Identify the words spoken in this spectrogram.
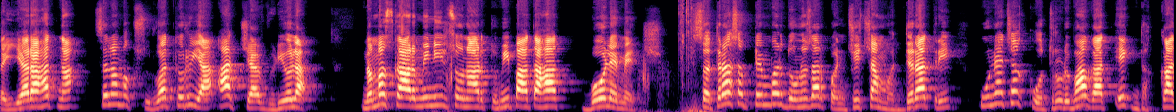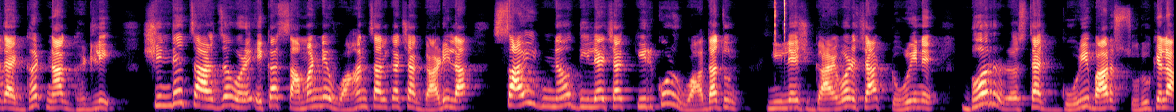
तयार आहात ना? चला मग सुरुवात करूया आजच्या व्हिडिओला. नमस्कार मी नील सोनार. तुम्ही पाहत आहात बोल एम एच सतरा सप्टेंबर दोन हजार पंचवीसच्या मध्यरात्री पुण्याच्या कोथरूड भागात एक धक्कादायक घटना घडली. शिंदे चाळजवळ एका सामान्य वाहन चालकाच्या गाडीला साईड न दिल्याच्या किरकोळ वादातून निलेश गायवडच्या टोळीने भर रस्त्यात गोळीबार सुरू केला.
